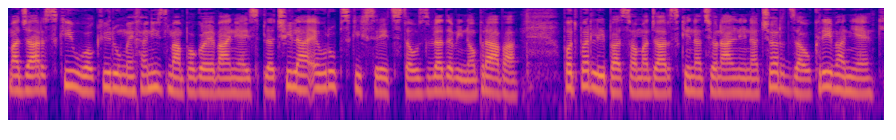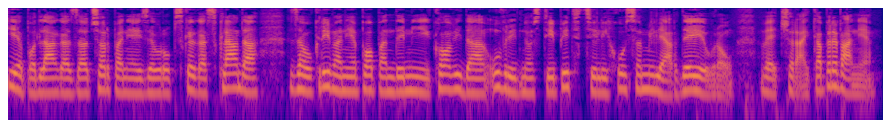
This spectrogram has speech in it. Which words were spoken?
mađarski v okviru mehanizma pogojevanja izplačila evropskih sredstev z vladavino prava. Podprli pa so mađarski nacionalni načrt za ukrevanje, ki je podlaga za črpanje iz Evropskega sklada za ukrevanje po pandemiji COVID-a v vrednosti 5,8 milijarde evrov. Več rajka prevanje.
